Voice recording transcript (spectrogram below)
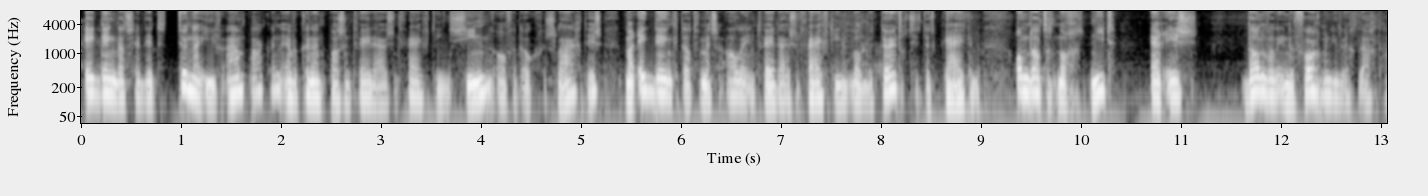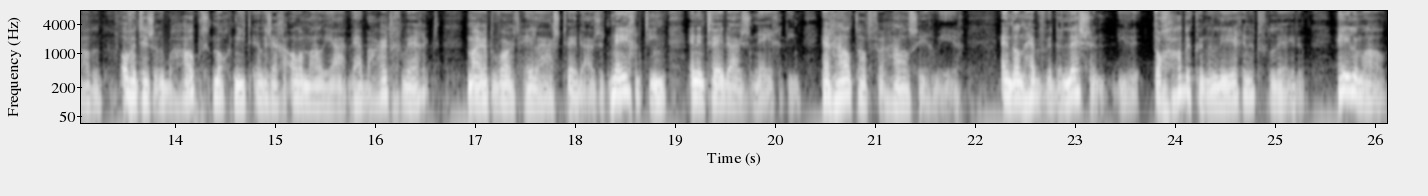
ik denk dat zij dit te naïef aanpakken. En we kunnen het pas in 2015 zien of het ook geslaagd is. Maar ik denk dat we met z'n allen in 2015 wat beteuterd zitten te kijken. Omdat het nog niet er is dan wel in de vormen die we gedacht hadden. Of het is er überhaupt nog niet. En we zeggen allemaal, ja, we hebben hard gewerkt. Maar het wordt helaas 2019. En in 2019 herhaalt dat verhaal zich weer. En dan hebben we de lessen die we toch hadden kunnen leren in het verleden... helemaal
